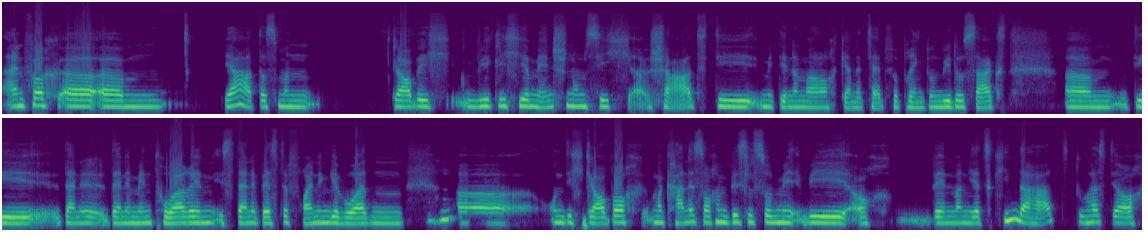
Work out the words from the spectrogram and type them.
einfach, äh, ähm, ja, dass man glaube ich, wirklich hier Menschen um sich äh, schart, die, mit denen man auch gerne Zeit verbringt. Und wie du sagst, ähm, die, deine, deine Mentorin ist deine beste Freundin geworden. Mhm. Äh, und ich glaube auch, man kann es auch ein bisschen so wie auch, wenn man jetzt Kinder hat. Du hast ja auch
